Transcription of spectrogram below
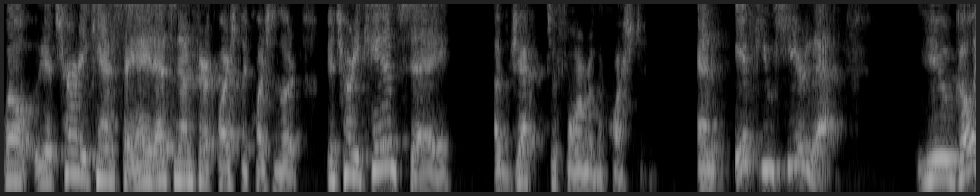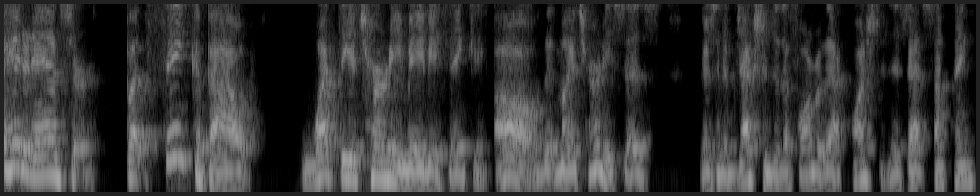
well, the attorney can't say, hey, that's an unfair question, the question's loaded. The attorney can say, object to form of the question. And if you hear that, you go ahead and answer, but think about what the attorney may be thinking. Oh, that my attorney says there's an objection to the form of that question. Is that something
